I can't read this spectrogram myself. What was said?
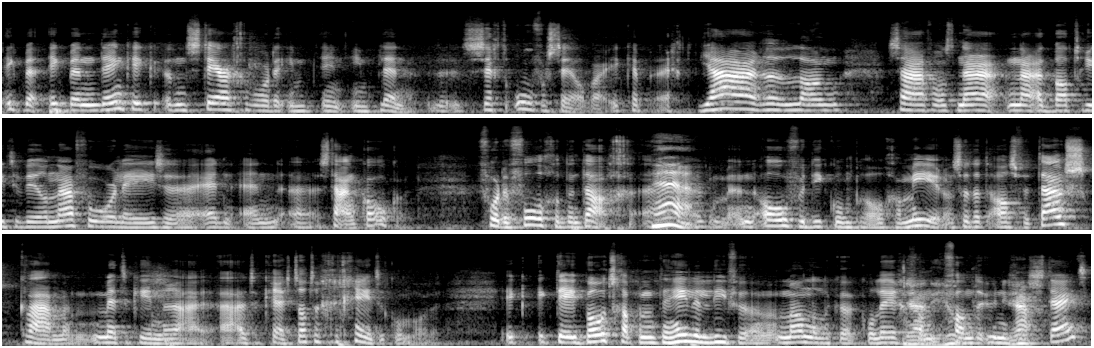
ik, ben, ik ben denk ik een ster geworden in, in, in plannen. Het is echt onvoorstelbaar. Ik heb echt jarenlang s'avonds na, na het badritueel, na voorlezen en, en eh, staan koken. Voor de volgende dag. Eh, Ja. Een oven die kon programmeren. Zodat als we thuis kwamen met de kinderen uit, de crash, dat er gegeten kon worden. Ik, ik deed boodschappen met een hele lieve mannelijke collega Ja, van, van de universiteit.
